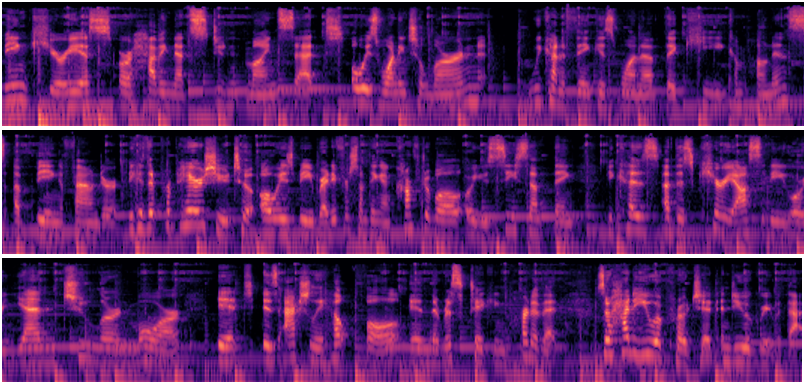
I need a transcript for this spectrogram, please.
Being curious or having that student mindset, always wanting to learn, we kind of think is one of the key components of being a founder because it prepares you to always be ready for something uncomfortable or you see something because of this curiosity or yen to learn more. It is actually helpful in the risk taking part of it. So, how do you approach it, and do you agree with that?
